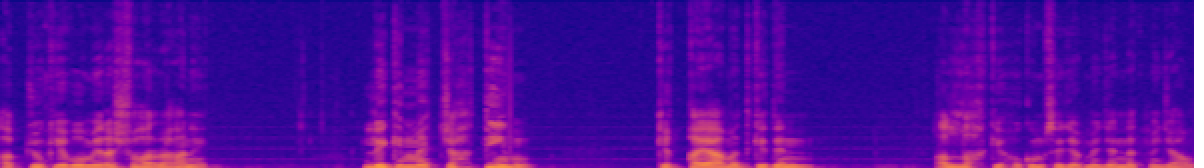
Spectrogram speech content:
اب چونکہ وہ میرا شوہر رہا نہیں، لیکن میں چاہتی ہوں کہ قیامت کے دن اللہ کے حکم سے جب میں جنت میں جاؤں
